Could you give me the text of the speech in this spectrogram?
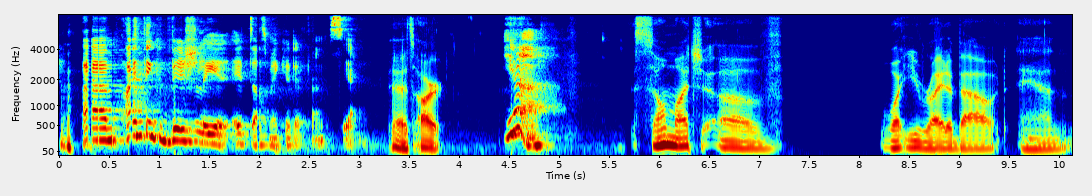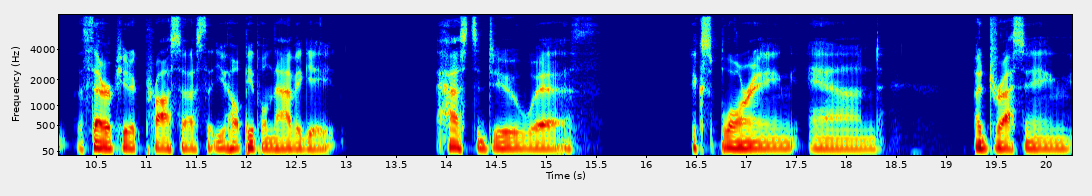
um, I think visually it, it does make a difference. Yeah. Yeah, it's art. Yeah. So much of what you write about and the therapeutic process that you help people navigate has to do with exploring and addressing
